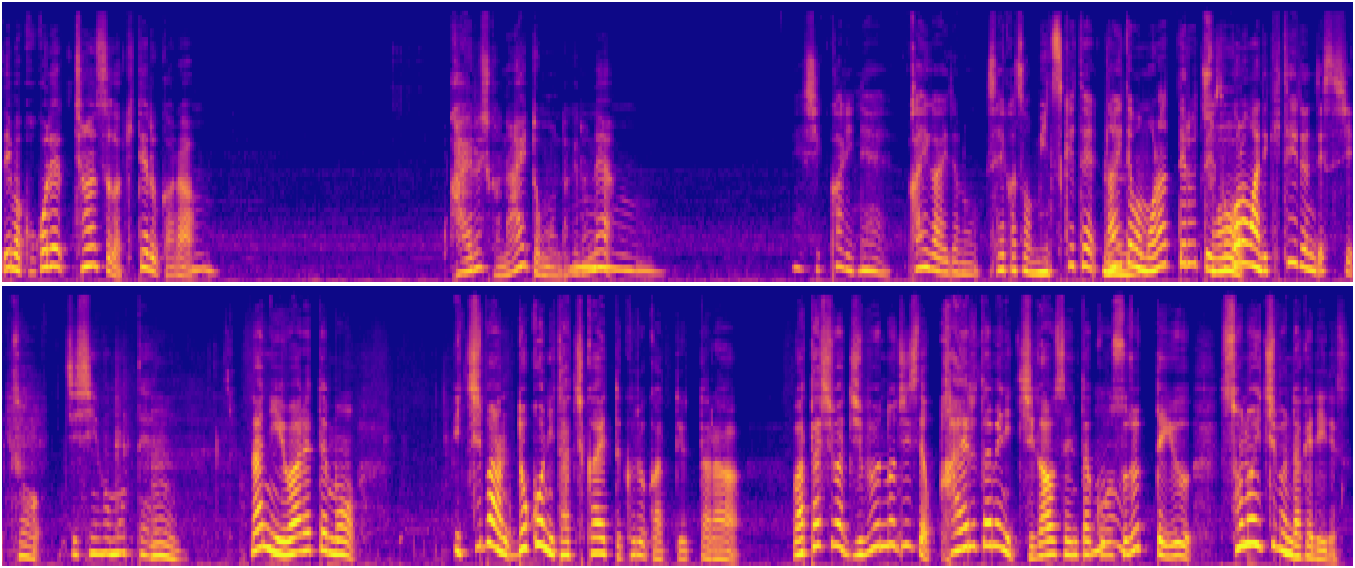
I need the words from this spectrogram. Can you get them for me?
で今ここでチャンスが来てるから、うん変えるしかないと思うんだけどね。うんねしっかりね海外での生活を見つけて泣いてももらってるっていうところまで来ているんですし、そう。自信を持って、うん、何言われても一番どこに立ち返ってくるかって言ったら私は自分の人生を変えるために違う選択をするっていう、その一文だけでいいです。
